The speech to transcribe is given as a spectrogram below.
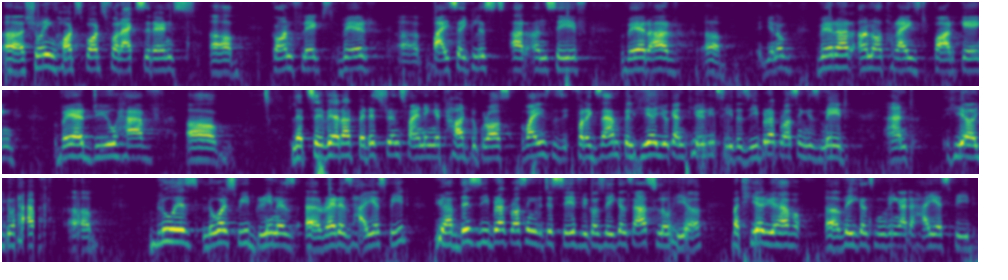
uh, showing hotspots for accidents, uh, conflicts where uh, bicyclists are unsafe, where are, uh, you know, where are unauthorized parking, where do you have, uh, let's say, where are pedestrians finding it hard to cross. Why is this? For example, here you can clearly see the zebra crossing is made, and here you have uh, blue is lower speed, green is, uh, red is higher speed. You have this zebra crossing which is safe because vehicles are slow here, but here you have uh, vehicles moving at a higher speed.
